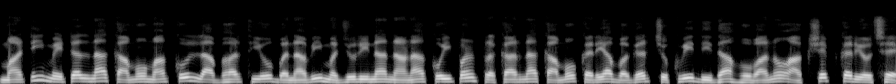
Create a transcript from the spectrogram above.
માટી મેટલના કામોમાં કુલ લાભાર્થીઓ બનાવી મજૂરીના નાણાં કોઈ પણ પ્રકારના કામો કર્યા વગર ચૂકવી દીધા હોવાનો આક્ષેપ કર્યો છે.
